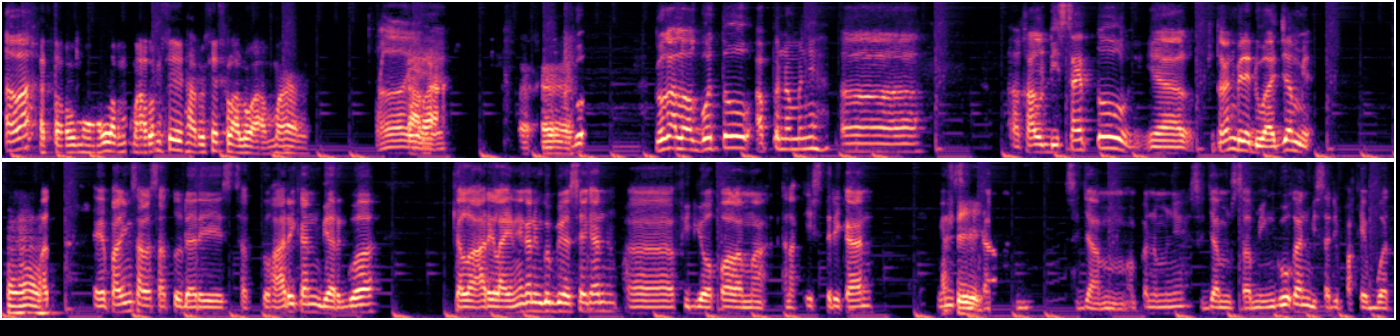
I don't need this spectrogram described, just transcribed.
apa Atau malam. Malam sih harusnya selalu aman. oh Sekarang. iya Heeh. gue kalau gue tuh apa namanya eh eh, kalau di set tuh ya kita kan beda dua jam ya Hmm. eh paling salah satu dari satu hari kan biar gue kalau hari lainnya kan gue biasanya kan eh, video call sama anak istri kan ini Asik. sejam sejam apa namanya sejam seminggu kan bisa dipakai buat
